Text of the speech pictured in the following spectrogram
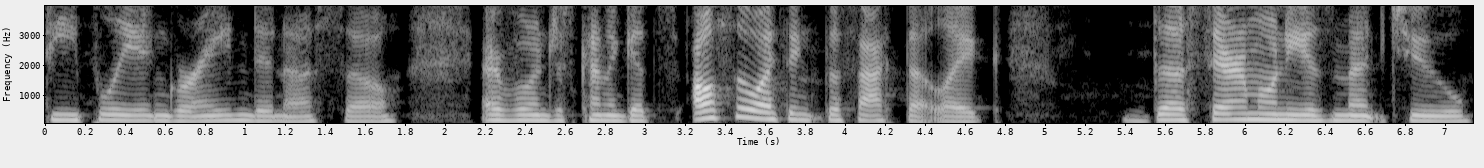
deeply ingrained in us. So everyone just kind of gets, also, I think the fact that like the ceremony is meant to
